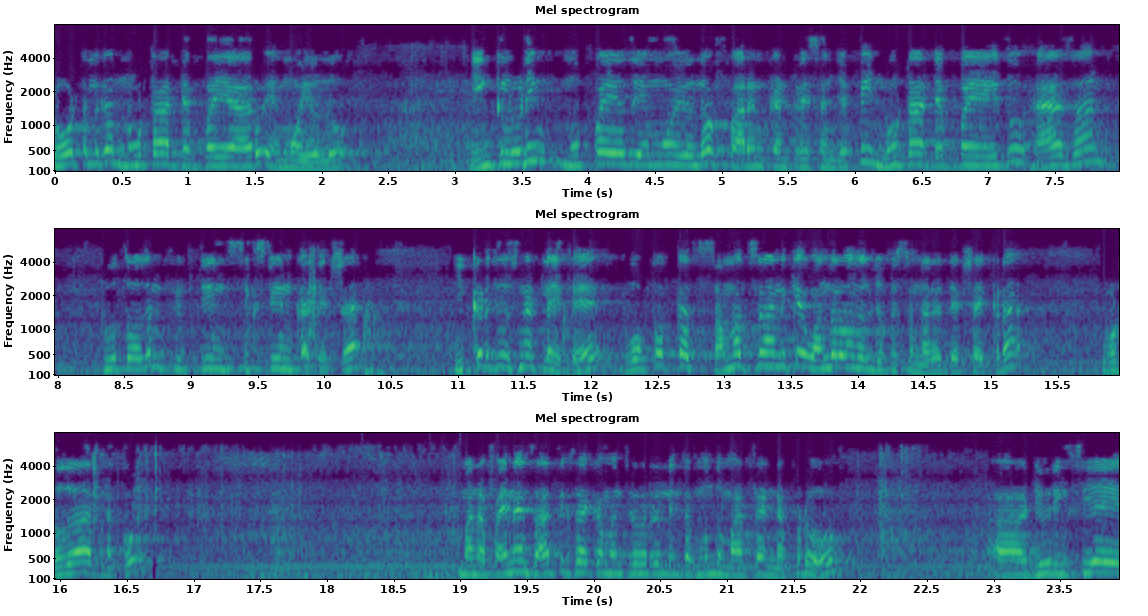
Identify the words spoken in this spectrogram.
టోటల్గా నూట డెబ్బై ఆరు ఎంఓయూలు ఇంక్లూడింగ్ ముప్పై ఐదు ఎంఓయూలో ఫారిన్ కంట్రీస్ అని చెప్పి నూట డెబ్బై ఐదు as on two thousand fifteen సిక్స్టీన్కి అధ్యక్ష. ఇక్కడ చూసినట్లయితే ఒక్కొక్క సంవత్సరానికే వందల వందలు చూపిస్తున్నారు అధ్యక్ష ఇక్కడ. ఇప్పుడు ఉదాహరణకు మన ఫైనాన్స్ ఆర్థిక శాఖ మంత్రివర్యులు ఇంతకు ముందు మాట్లాడినప్పుడు డ్యూరింగ్ సిఐఏ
